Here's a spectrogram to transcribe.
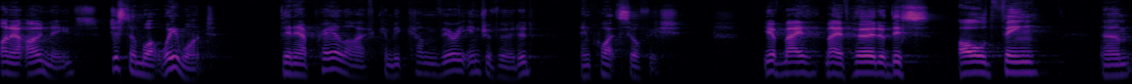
on our own needs, just on what we want, then our prayer life can become very introverted and quite selfish. You may, may have heard of this old thing. Um,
